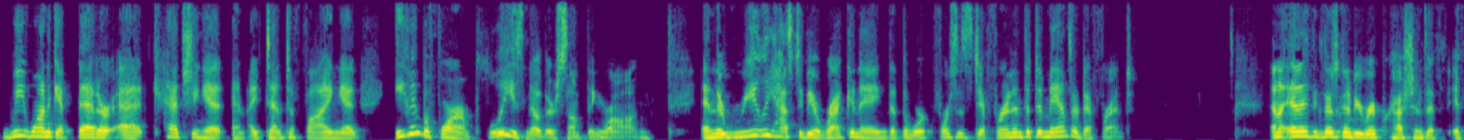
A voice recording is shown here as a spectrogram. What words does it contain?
We want to get better at catching it and identifying it even before our employees know there's something wrong. And there really has to be a reckoning that the workforce is different and the demands are different. And I, and I think there's going to be repercussions if if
